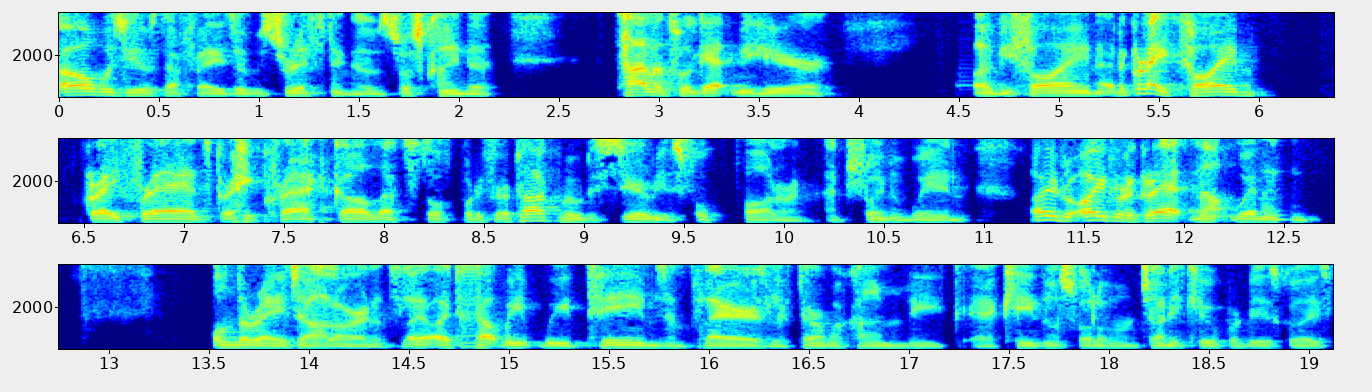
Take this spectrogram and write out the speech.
always use that phrase. I was drifting. I was just kind of talent will get me here. I'll be fine. Had a great time, great friends, great crack, all that stuff. But if you're talking about a serious footballer and, and trying to win, I'd, I'd regret not winning underage All Irelands. Like, I thought we we teams and players like Diarmuid Connolly, uh, Cian O'Sullivan, Johnny Cooper, these guys.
